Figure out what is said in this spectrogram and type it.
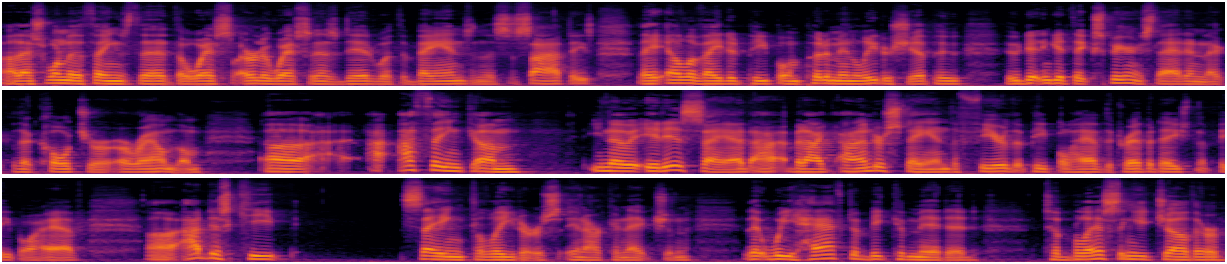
Uh, that's one of the things that the West, early Wesleyans did with the bands and the societies. They elevated people and put them in leadership who, who didn't get to experience that in the, the culture around them. Uh, I, I, think um, you know, it is sad, I, but I, I, understand the fear that people have, the trepidation that people have. Uh, I just keep saying to leaders in our connection that we have to be committed to blessing each other,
